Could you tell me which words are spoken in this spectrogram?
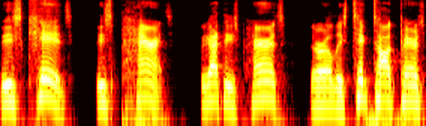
these kids, these parents, we got these parents. There are all these TikTok parents.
